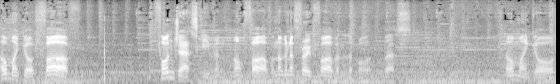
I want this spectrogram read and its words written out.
Oh my god, Favre. Fonjask even, not Favre. I'm not going to throw Favre under the bus. Oh my god.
